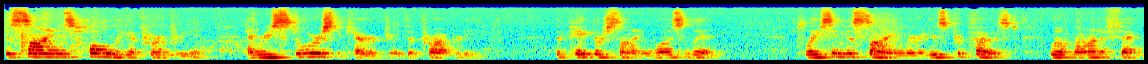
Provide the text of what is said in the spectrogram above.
The sign is wholly appropriate and restores the character of the property. The paper sign was lit. Placing the sign where it is proposed will not affect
